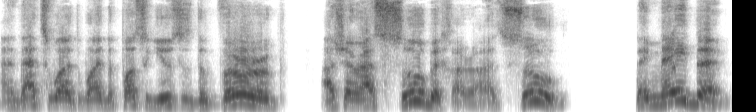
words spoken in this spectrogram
And that's what why the pasuk uses the verb asher asu bechara asu. They made them.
